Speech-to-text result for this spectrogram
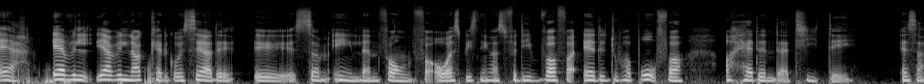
Ja, jeg vil, jeg vil nok kategorisere det øh, som en eller anden form for overspisning også, fordi hvorfor er det, du har brug for at have den der 10 dag? Altså,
